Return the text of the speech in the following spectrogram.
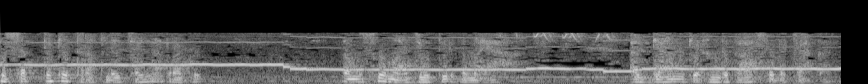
तो सत्य के तरफ़ ले चलना प्रभु। तमसो माँ ज्योतिर्गमया। अज्ञान के अंधकार से बचाकर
